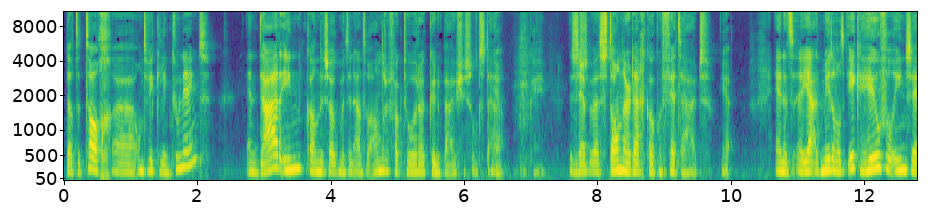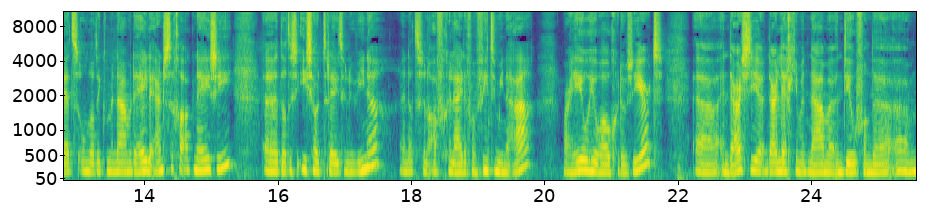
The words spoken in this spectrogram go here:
dat de talgontwikkeling toeneemt. En daarin kan dus ook met een aantal andere factoren kunnen puistjes ontstaan. Ja. Dus, Dus- hebben standaard eigenlijk ook een vette huid. Ja. En het, eh, ja, het middel wat ik heel veel inzet, omdat ik met name de hele ernstige acne zie, eh, dat is isotretinoïne. En dat is een afgeleide van vitamine A, maar heel, heel hoog gedoseerd. Eh, en daar, zie je, daar leg je met name een deel van de, ehm,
